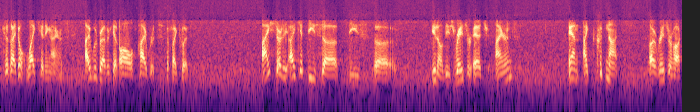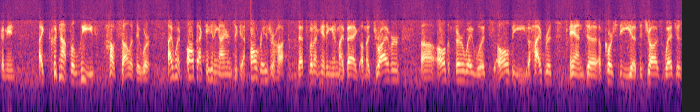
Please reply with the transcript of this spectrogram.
because I don't like hitting irons. I would rather hit all hybrids if I could. I started. I hit these uh, these uh, you know these Razor Edge irons, and I could not. Uh, Razor Hawk, I mean, I could not believe how solid they were. I went all back to hitting irons again. All Razor Hawk. That's what I'm hitting in my bag. I'm a driver. Uh, all the fairway woods, all the hybrids, and uh, of course the uh, the Jaws wedges.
